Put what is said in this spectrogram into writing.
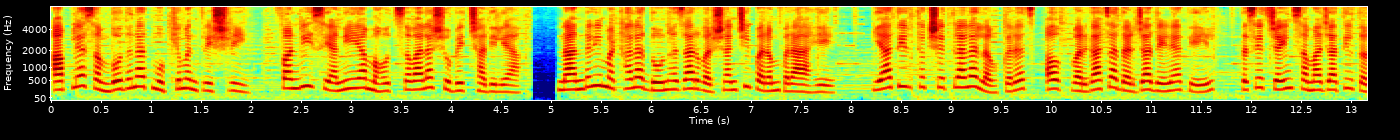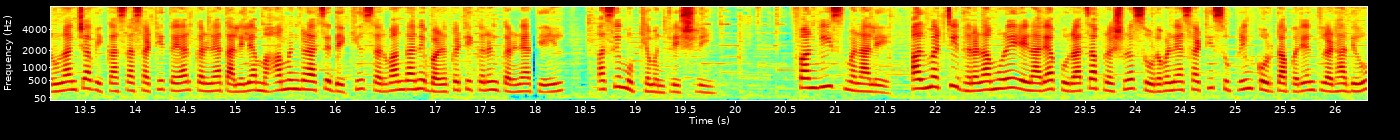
आपल्या संबोधनात मुख्यमंत्री श्री. फडणवीस यांनी या महोत्सवाला शुभेच्छा दिल्या. नांदणी मठाला दोन हजार वर्षांची परंपरा आहे. या तीर्थक्षेत्राला लवकरच अ वर्गाचा दर्जा देण्यात येईल तसेच जैन समाजातील तरुणांच्या विकासासाठी तयार करण्यात आलेल्या महामंडळाचे देखील सर्वांगाने बळकटीकरण करण्यात येईल असे मुख्यमंत्री श्री. फडणवीस म्हणाले. अलमट्टी धरणामुळे येणाऱ्या पुराचा प्रश्न सोडवण्यासाठी सुप्रीम कोर्टापर्यंत लढा देऊ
